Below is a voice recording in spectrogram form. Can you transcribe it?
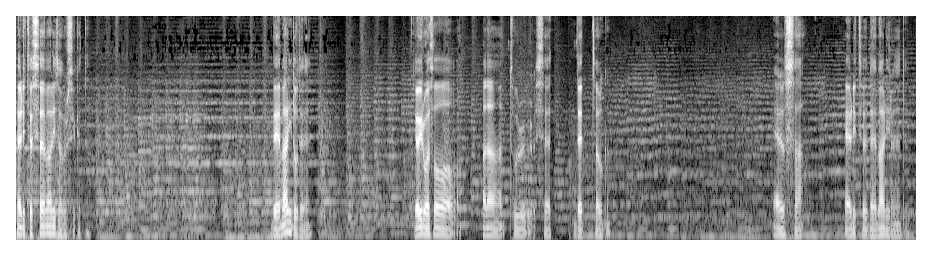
엘리트 3마리 잡을 수 있겠다. 4마리도 되네. 여기로 와서 하나 둘셋넷 잡을까? 엘사 엘리트 4마리라는데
